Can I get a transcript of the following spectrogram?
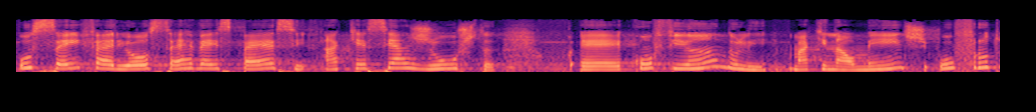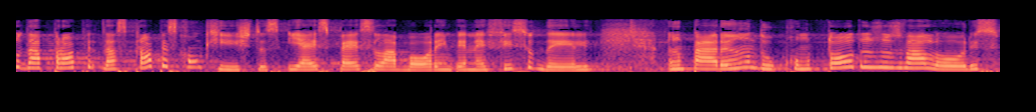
o ser inferior serve à espécie a que se ajusta, é, confiando-lhe maquinalmente o fruto da própria, das próprias conquistas, e a espécie labora em benefício dele, amparando-o com todos os valores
